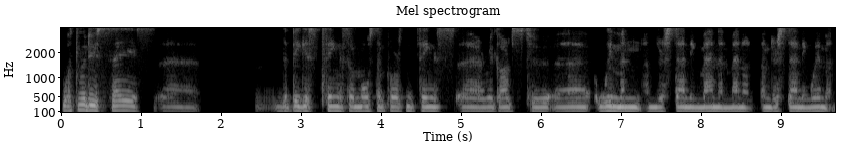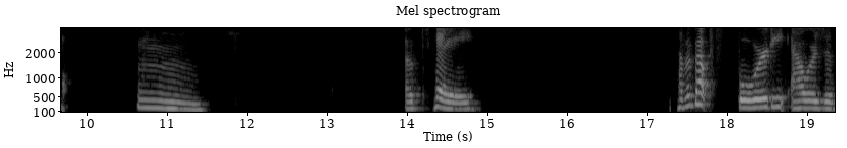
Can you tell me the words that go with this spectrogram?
what would you say is uh, the biggest things or most important things uh, regards to uh, women understanding men and men understanding women? Mm. okay. I have about 40 hours of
